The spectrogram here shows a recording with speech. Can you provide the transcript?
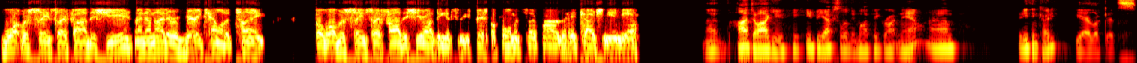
what we've seen so far this year, and I know they're a very talented team, but what we've seen so far this year, I think it's his best performance so far as a head coach in the NBL. Uh, hard to argue. He, he'd be absolutely my pick right now. Um, what do you think, Cody? yeah, look, it's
